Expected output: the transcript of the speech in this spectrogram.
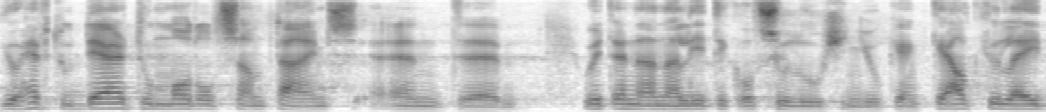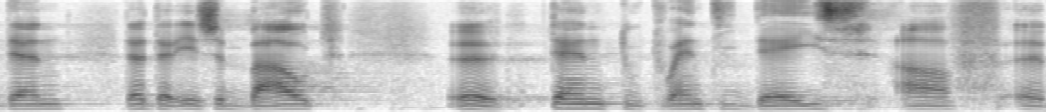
you have to dare to model sometimes and uh, with an analytical solution you can calculate then that there is about 10 to 20 days of a,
